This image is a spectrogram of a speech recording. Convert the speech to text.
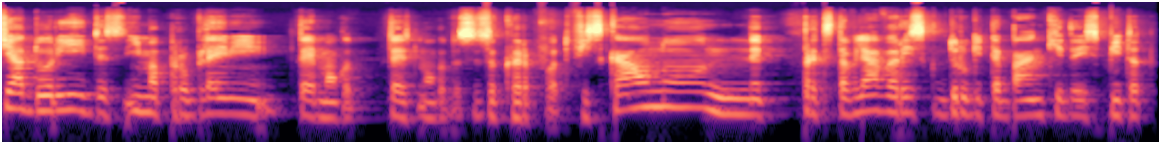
Тя дори да има проблеми, те могат, те могат да се закърпват фискално, не представлява риск другите банки да изпитат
